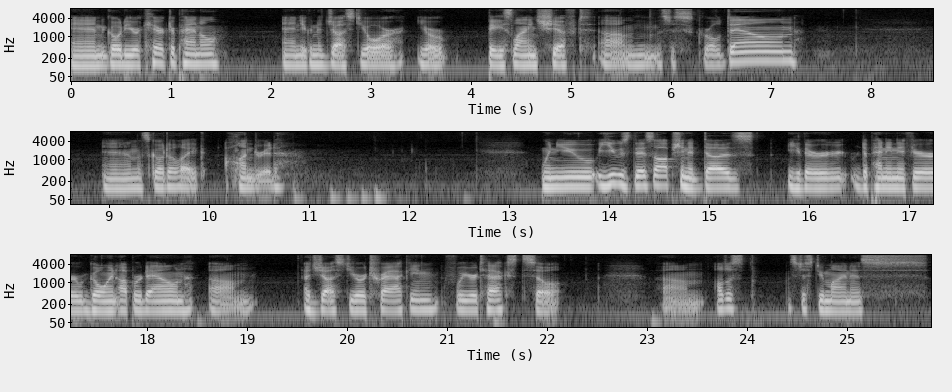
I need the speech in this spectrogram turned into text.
and go to your character panel and you can adjust your your baseline shift. Um, let's just scroll down and let's go to like 100. When you use this option, it does either, depending if you're going up or down, um, adjust your tracking for your text. So um, I'll just, let's just do minus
